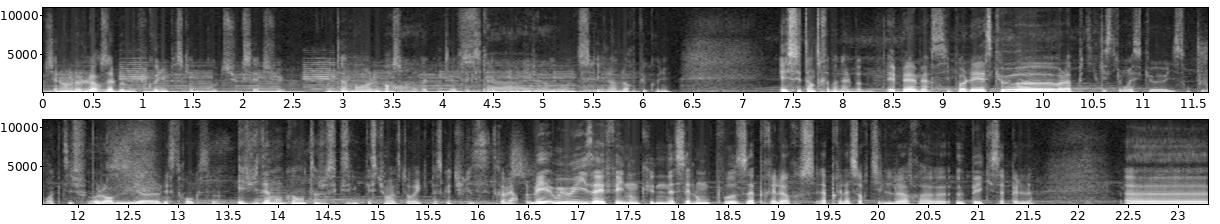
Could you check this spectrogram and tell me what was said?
C'est l'un de leurs albums les plus connus parce qu'il y a beaucoup de succès dessus, notamment le morceau qu'on va écouter après qui s'appelle You Live Only Once, qui est l'un de leurs plus connus. Et c'est un très bon album. Eh ben merci Paul. Et est-ce que, euh, voilà, petite question, est-ce qu'ils sont toujours actifs aujourd'hui, euh, les Strokes? Évidemment, Corentin, je sais que c'est une question historique parce que tu le sais très bien. Mais oui, oui, ils avaient fait donc une assez longue pause après, leur, après la sortie de leur euh, EP qui s'appelle euh,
